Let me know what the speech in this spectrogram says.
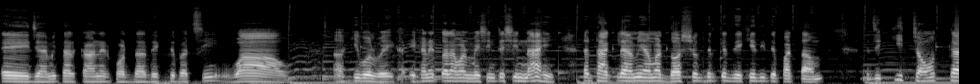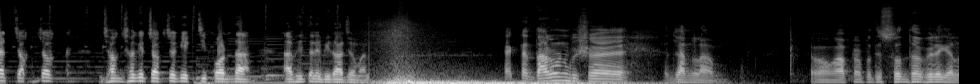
এই যে আমি তার কানের পর্দা দেখতে পাচ্ছি, ওয়াও! কি বলব, এখা- এখানে তো আর আমার মেশিন টেশিন নাই থাকলে আমি আমার দর্শকদেরকে দেখিয়ে দিতে পারতাম যে কি চমৎকার চকচক, ঝকঝকে চকচকে একটি পর্দা ভিতরে বিরাজমান। একটা দারুণ বিষয়ে জানলাম এবং আপনার প্রতি শ্রদ্ধা বেড়ে গেল।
